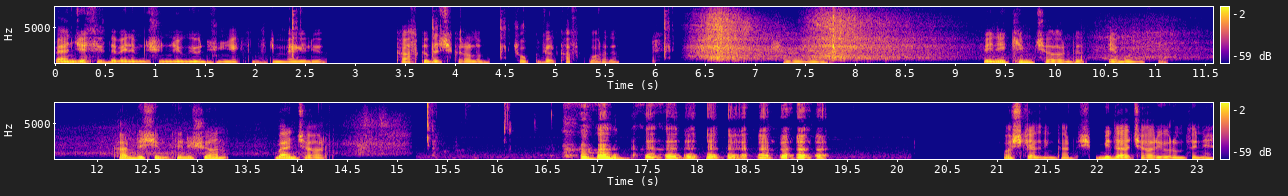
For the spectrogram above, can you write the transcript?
Bence siz de benim düşündüğüm gibi düşüneceksiniz gibime geliyor. Kaskı da çıkaralım. Çok güzel kask bu arada. Şöyle. Beni kim çağırdı emojisi? Kardeşim seni şu an ben çağırdım. Hoş geldin kardeşim. Bir daha çağırıyorum seni.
